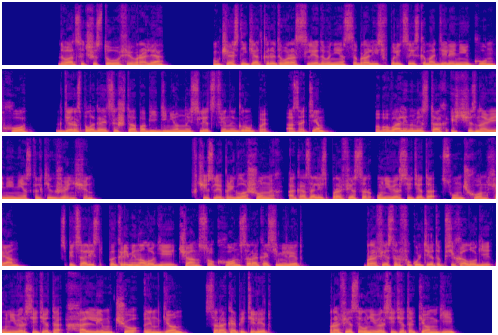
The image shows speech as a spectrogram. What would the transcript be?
26 февраля участники открытого расследования собрались в полицейском отделении Кунпхо, где располагается штаб объединенной следственной группы, а затем побывали на местах исчезновений нескольких женщин. В числе приглашенных оказались профессор университета Сунчхон Хян, специалист по криминологии Чан Сок Хон, 47 лет, профессор факультета психологии университета Халлим Чо Ин 45 лет, профессор университета Кёнги,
